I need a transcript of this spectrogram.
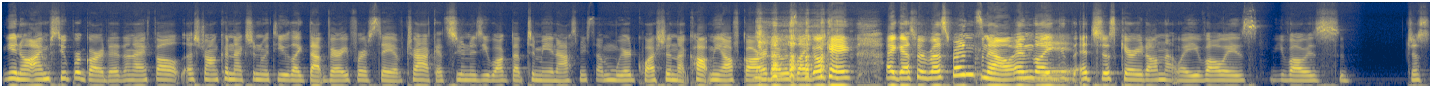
you know i'm super guarded and i felt a strong connection with you like that very first day of track as soon as you walked up to me and asked me some weird question that caught me off guard i was like okay i guess we're best friends now and like Yeah. it's just carried on that way you've always you've always just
